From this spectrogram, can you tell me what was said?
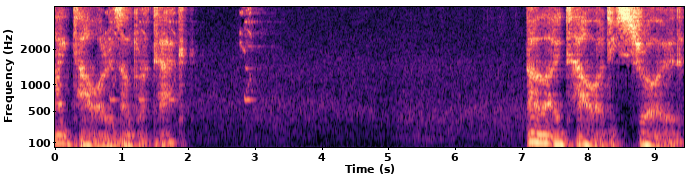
Allied tower is under attack. Allied tower destroyed.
